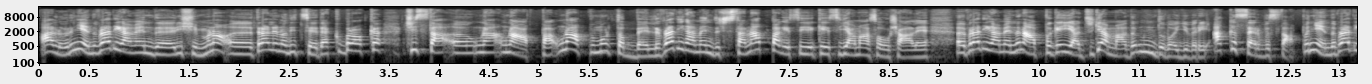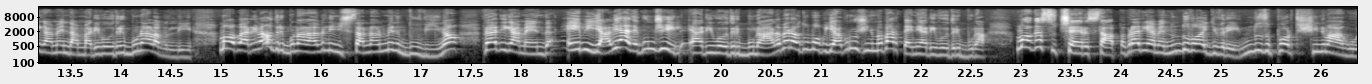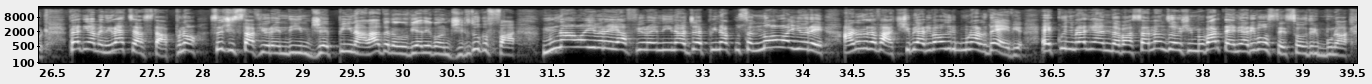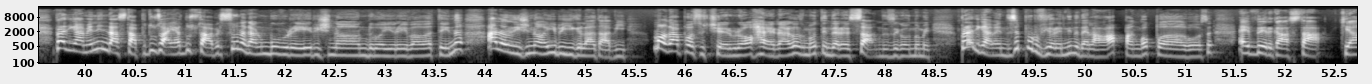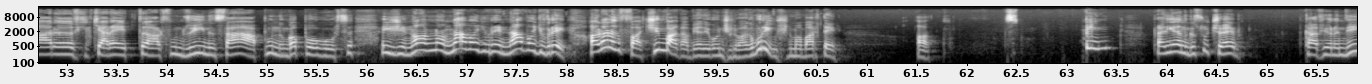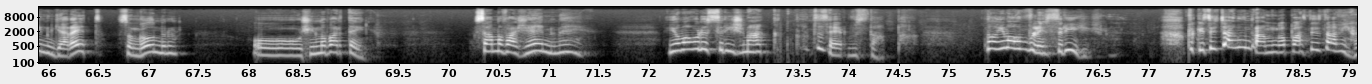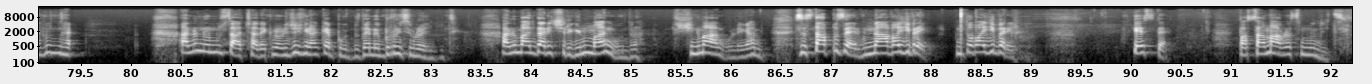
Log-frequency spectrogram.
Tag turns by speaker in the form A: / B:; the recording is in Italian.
A: Allora, niente, praticamente diciamo, no, eh, tra le notizie di TechBrock ci sta eh, una, un'app, un'app molto bella. Praticamente ci sta un'app che si, che si chiama Sociale. Eh, praticamente un'app che io ho chiamato Non ti voglio vedere. A che serve questa app? Niente, praticamente mi arrivo al tribunale Avellino. Ma per arrivare al tribunale Avellino ci stanno almeno due vini, no? Praticamente, e piglia, viate con Gil e arrivo al tribunale. Però tu puoi pigliare pure cinema parte e arrivo al tribunale. Ma che succede sta app? Praticamente non ti voglio vedere, non ti sopporto cinema cuore. Praticamente grazie a sta app, no? Se ci sta Fiorentino, Geppina, là te lo via dei concili, tu che fai? Non voglio vedere a Fiorentina, Geppina, questa non la voglio vedere. Allora che faccio? Per arrivare al tribunale devi. E quindi praticamente passa non solo cinema parte e ne arrivo stesso al tribunale. Praticamente in da stap tu sai, a tu sta persona che non può no, non voglio va a te. Allora dici no, io piglio che la tapi. Ma che può succedere però? È una cosa molto interessante secondo me. Praticamente se pure Fiorentino della lappa un coppa cosa, è vero che sta chiara, chiaretta, Alfonsino, sta appunto un coppa di corsa, dici no, no, la voglio non la voglio vedere. Allora che faccio? In va cambiare concilio, ma che pure io cinema parte. Ah. Ping! Praticamente che succede? Che Fiorentino, chiaretta, si incontrano. O cinema parte. Stiamo facendo, ne? Io mi volessi dire, ma quanto serve sta app? No, io mi volessi dire. Perché se ci incontriamo con la stessa via con te. Allora non usa la tecnologia fino a che punto, te ne pure sicuramente. Allora mandare a che non mi incontra. Cinema con le gambe. Se sta app serve, non la voglio vedere. Non te voglio vedere. Che stai? Passiamo alla prossima notizia.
